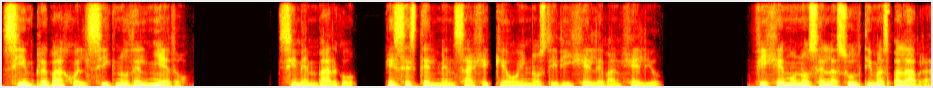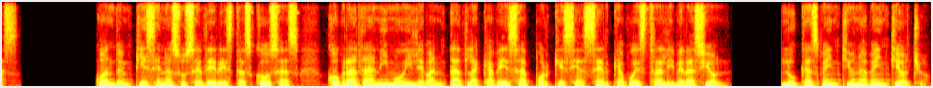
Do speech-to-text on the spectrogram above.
siempre bajo el signo del miedo. Sin embargo, ¿es este el mensaje que hoy nos dirige el Evangelio? Fijémonos en las últimas palabras. Cuando empiecen a suceder estas cosas, cobrad ánimo y levantad la cabeza porque se acerca vuestra liberación. Lucas 21-28.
